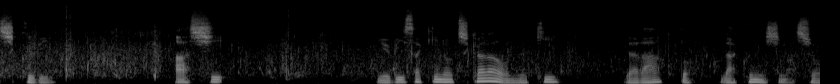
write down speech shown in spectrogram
足首足指先の力を抜きだらっと楽にしましょう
